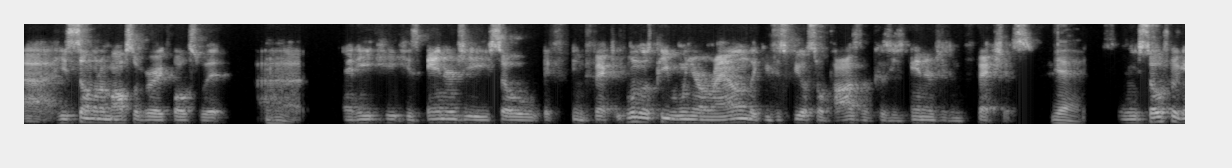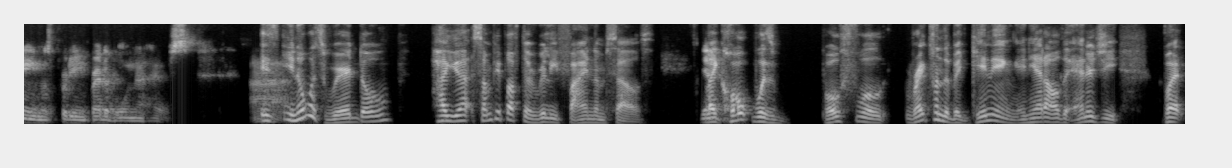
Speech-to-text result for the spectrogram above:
uh, he's someone I'm also very close with. Mm-hmm. And he, he his energy so if infectious he's one of those people when you're around like you just feel so positive because his energy is infectious. Yeah. And his social game was pretty incredible in that house. Is uh, you know what's weird though? How you have, some people have to really find themselves. Yeah. like hope was boastful right from the beginning and he had all the energy but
